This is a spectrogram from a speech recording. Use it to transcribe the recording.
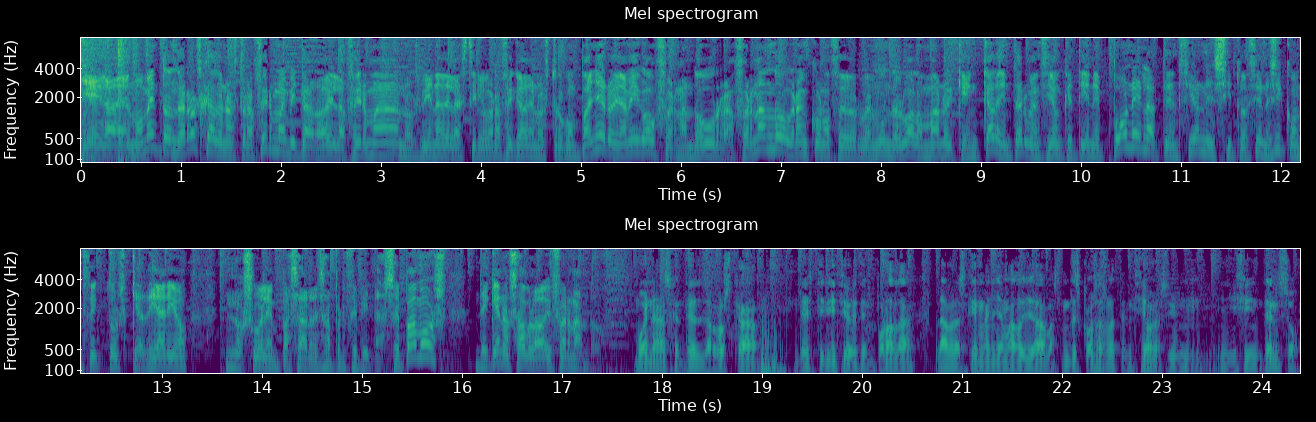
Llega el momento en derrosca de nuestra firma invitada. Hoy la firma nos viene de la estilográfica de nuestro compañero y amigo Fernando Urra. Fernando, gran conocedor del mundo del balonmano y que en cada intervención que tiene pone la atención en situaciones y conceptos que a diario nos suelen pasar desapercibidas. Sepamos de qué nos habla hoy Fernando. Buenas, gente del Derrosca. De este inicio de temporada, la verdad es que me han llamado ya bastantes cosas la atención, ha sido un inicio intenso,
